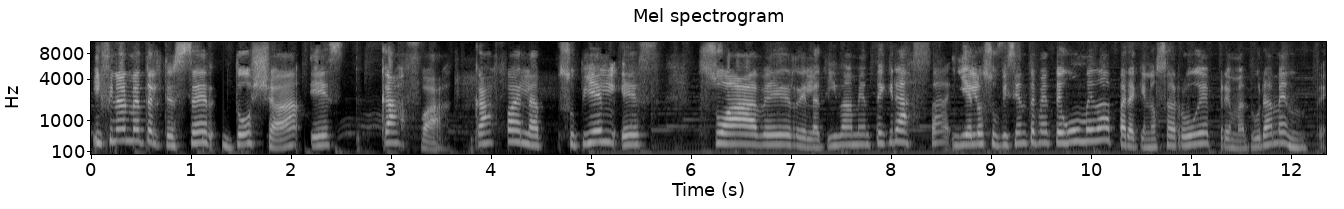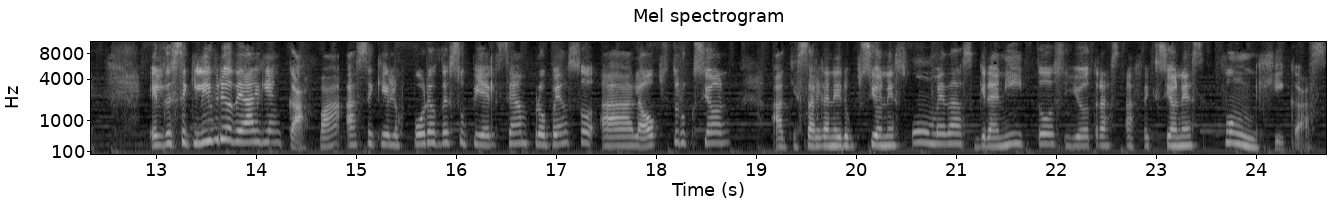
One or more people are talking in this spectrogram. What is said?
Y finalmente el tercer dosha es kafa. Kafa, su piel es suave, relativamente grasa y es lo suficientemente húmeda para que no se arrugue prematuramente. El desequilibrio de alguien kafa hace que los poros de su piel sean propensos a la obstrucción, a que salgan erupciones húmedas, granitos y otras afecciones fúngicas.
